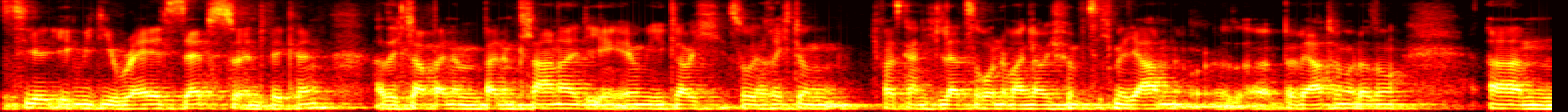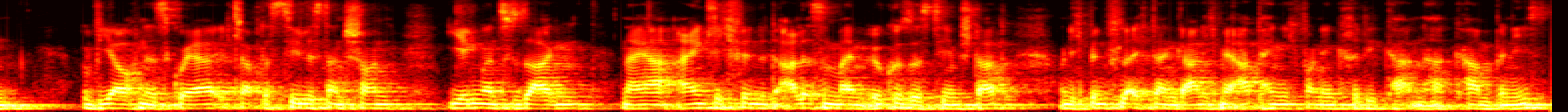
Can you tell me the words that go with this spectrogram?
Ziel, irgendwie die Rails selbst zu entwickeln. Also ich glaube, bei einem, bei einem Klarna, die irgendwie, glaube ich, so in Richtung, ich weiß gar nicht, die letzte Runde waren, glaube ich, 50 Milliarden äh, Bewertungen oder so. Ähm, wie auch eine Square. Ich glaube, das Ziel ist dann schon, irgendwann zu sagen, naja, eigentlich findet alles in meinem Ökosystem statt und ich bin vielleicht dann gar nicht mehr abhängig von den Kreditkarten-Companies,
